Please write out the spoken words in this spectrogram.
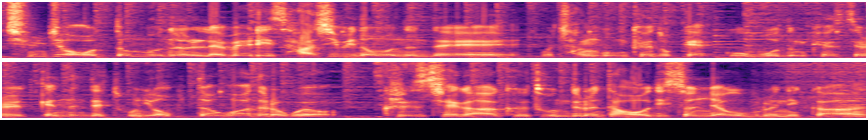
심지어 어떤 분은 레벨이 40이 넘었는데 뭐 장공캐도 깼고 모든 퀘스트를 깼는데 돈이 없다고 하더라고요. 그래서 제가 그 돈들은 다 어디 썼냐고 물으니까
